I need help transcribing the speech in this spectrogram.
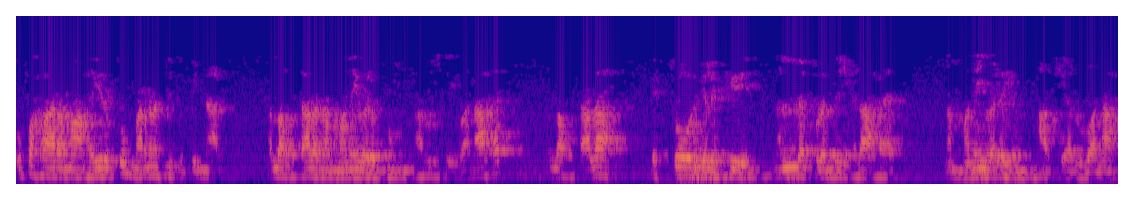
உபகாரமாக இருக்கும் மரணத்துக்கு பின்னால். அல்லாஹு தாலா நம் அனைவருக்கும் அருள் செய்வானாக. அல்லாஹு தாலா பெற்றோர்களுக்கு நல்ல குழந்தைகளாக நம் அனைவரையும் ஆக்கி அருள்வானாக.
